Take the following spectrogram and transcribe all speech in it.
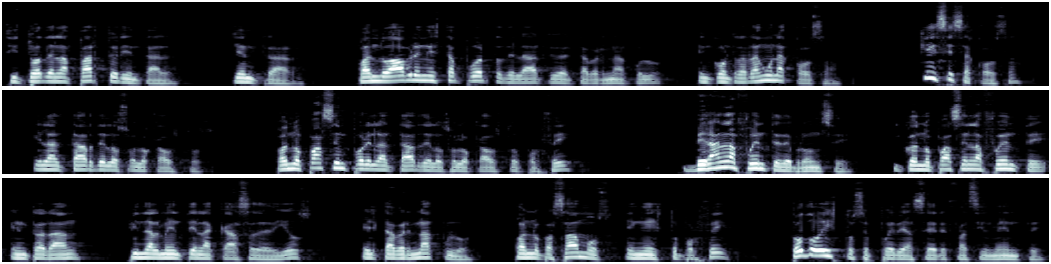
situada en la parte oriental, y entrar. Cuando abren esta puerta del atrio del tabernáculo, encontrarán una cosa. ¿Qué es esa cosa? El altar de los holocaustos. Cuando pasen por el altar de los holocaustos por fe, verán la fuente de bronce, y cuando pasen la fuente entrarán finalmente en la casa de Dios, el tabernáculo. Cuando pasamos en esto por fe, todo esto se puede hacer fácilmente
